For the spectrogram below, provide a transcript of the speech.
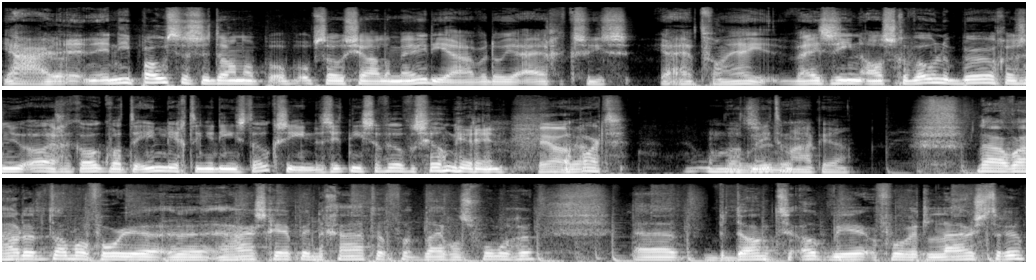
Ja, en, en die posten ze dan op, op, op sociale media... waardoor je eigenlijk zoiets ja, hebt van... Hey, wij zien als gewone burgers nu eigenlijk ook wat de inlichtingendienst ook zien. Er zit niet zoveel verschil meer in. ja. Apart. Om dat mee te maken, ja. Nou, we houden het allemaal voor je eh, haarscherp in de gaten. Blijf ons volgen. Eh, bedankt ook weer voor het luisteren.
